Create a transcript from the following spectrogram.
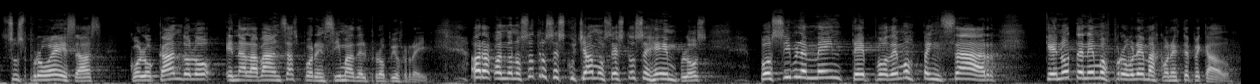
sus proezas colocándolo en alabanzas por encima del propio rey. Ahora, cuando nosotros escuchamos estos ejemplos, posiblemente podemos pensar que no tenemos problemas con este pecado.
